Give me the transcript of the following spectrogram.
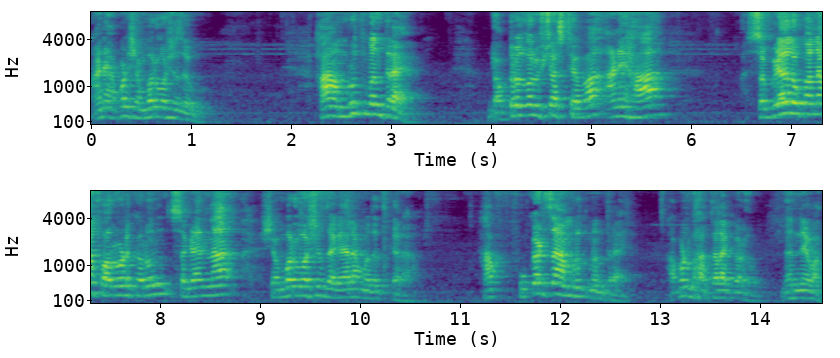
आणि आपण शंभर वर्ष जगू. हा अमृत मंत्र आहे. डॉक्टरवर विश्वास ठेवा आणि हा सगळ्या लोकांना फॉरवर्ड करून सगळ्यांना शंभर वर्ष जगायला मदत करा. हा फुकटचा अमृत मंत्र आहे. आपण भारताला कळवू. धन्यवाद.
